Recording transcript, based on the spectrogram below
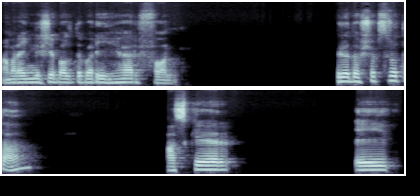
আমরা ইংলিশে বলতে পারি হেয়ার ফল। প্রিয় দর্শক শ্রোতা, আজকের এই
